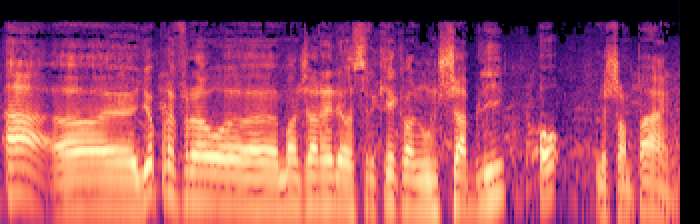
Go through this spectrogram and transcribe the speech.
Ah, uh, io prefero uh, mangiare le ostriche con un chablis o lo champagne.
